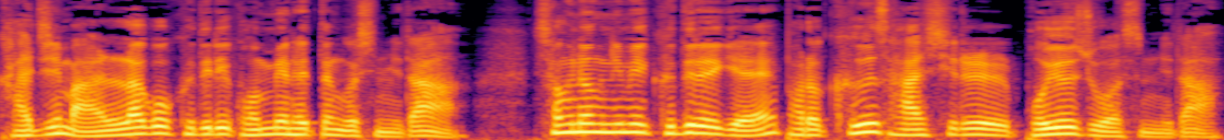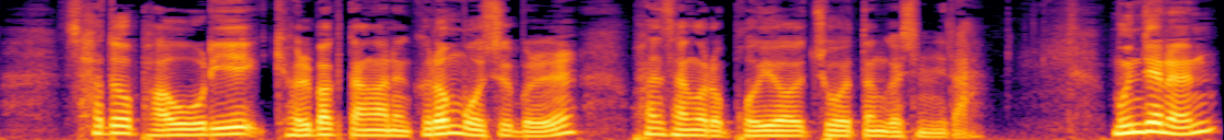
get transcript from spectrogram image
가지 말라고 그들이 권면했던 것입니다. 성령님이 그들에게 바로 그 사실을 보여주었습니다. 사도 바울이 결박당하는 그런 모습을 환상으로 보여주었던 것입니다. 문제는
